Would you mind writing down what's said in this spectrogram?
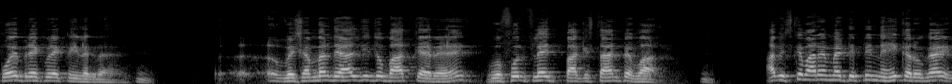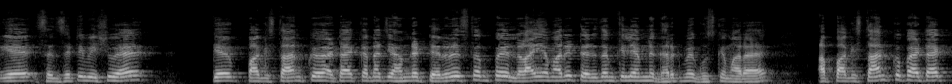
कोई ब्रेक ब्रेक नहीं लग रहा है। विशंबर दयाल जी जो बात कह रहे हैं वो फुल फ्लेज पाकिस्तान पे वार अब इसके बारे में मैं टिप्पणी नहीं करूँगा ये सेंसिटिव इशू है कि पाकिस्तान को अटैक करना चाहिए। हमने टेररिज्म पे लड़ाई हमारी टेररिज्म के लिए हमने घर में घुस के मारा है। अब पाकिस्तान को पे अटैक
